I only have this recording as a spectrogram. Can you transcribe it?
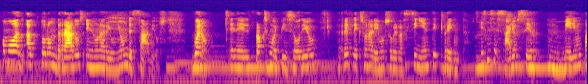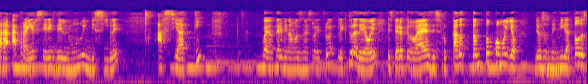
como atolondrados en una reunión de sabios. Bueno, en el próximo episodio reflexionaremos sobre la siguiente pregunta. ¿Es necesario ser un medium para atraer seres del mundo invisible hacia ti? Bueno, terminamos nuestra lectura de hoy. Espero que lo hayas disfrutado tanto como yo. Dios os bendiga a todos.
